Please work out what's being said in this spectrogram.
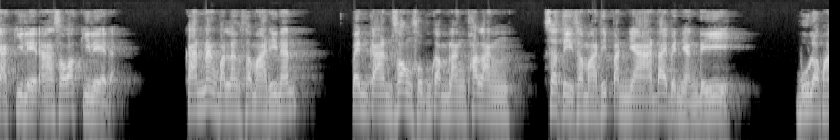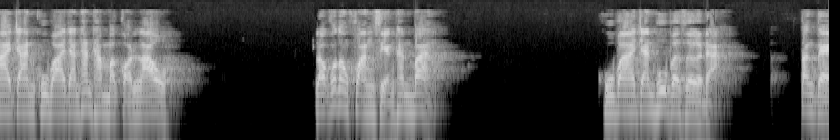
จากกิเลสอาสวะกิเลสการนั่งบัลลังสมาธินั้น เป็นการซ่องสมกำลังพลังสติสมาธิปัญญาได้เป็นอย่างดี บูรพาจารย์ครูบาอาจารย์ท่านทำมาก่อนเรา เราก็ต้องฟังเสียงท่านบ้างครูบาอาจารย์ผู้ประเสริฐอะตั้งแต่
